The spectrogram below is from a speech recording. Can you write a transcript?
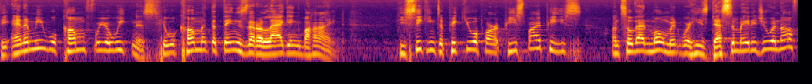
The enemy will come for your weakness, he will come at the things that are lagging behind. He's seeking to pick you apart piece by piece until that moment where he's decimated you enough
